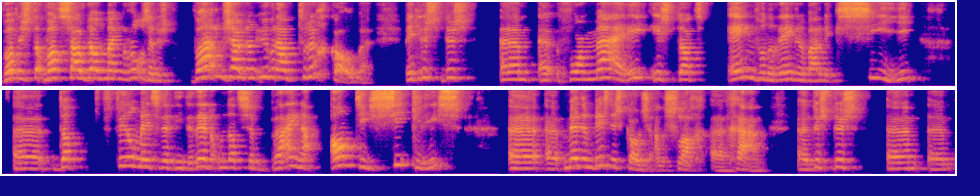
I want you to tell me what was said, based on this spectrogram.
wat, is dat, wat zou dan mijn rol zijn? Dus waarom zou je dan überhaupt terugkomen? Weet je, dus, dus um, uh, voor mij is dat een van de redenen waarom ik zie uh, dat veel mensen het niet redden, omdat ze bijna anticyclisch uh, met een business coach aan de slag gaan. dus dus um, um,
